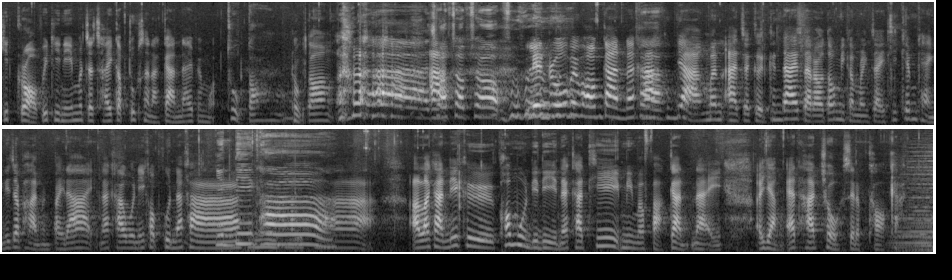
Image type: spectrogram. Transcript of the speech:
คิดกรอบวิธีนี้มันจะใช้กับทุกสถานการณ์ได้ไปหมด ถูกต้องถูกต้องชอบชอบชอบเรียนรู้ไปพร้อมกันนะคะค่ะทุกอย่างมันอาจจะเกิดขึ้นได้แต่เราต้องมีกำลังใจที่เข้มแข็งที่จะผ่านมันไปได้นะคะ วันนี้ขอบคุณนะคะยินดีค่ะค่ะเอาละค่ะนี่คือข้อมูลดีๆนะคะที่มีมาฝากกันในอย่าง Ad Heart Show เซ e ับทอค่ะ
